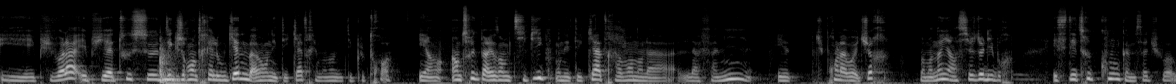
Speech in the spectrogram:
Et, puis voilà, et puis il y a tout ce... Dès que je rentrais le week-end, bah, on était quatre et maintenant on n'était plus que trois. Et un, truc par exemple typique, on était quatre avant dans la, famille, et tu prends la voiture, bah, maintenant il y a un siège de libre. Et c'est des trucs cons comme ça, tu vois,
